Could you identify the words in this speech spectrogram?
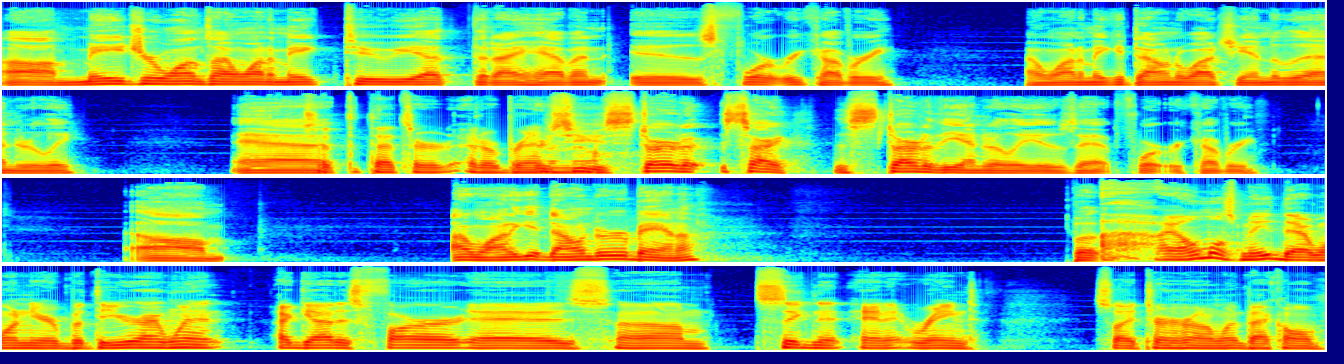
Uh, major ones I want to make to yet that I haven't is Fort Recovery. I want to make it down to watch the end of the Enderly. And Except that that's our, at our brand. excuse, start sorry, the start of the Enderly is at Fort Recovery. Um, I want to get down to Urbana, but I almost made that one year, but the year I went, I got as far as um, Cygnet and it rained. So I turned around and went back home.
